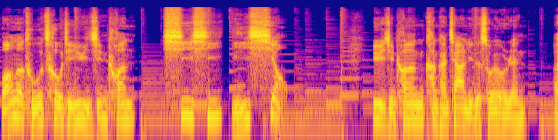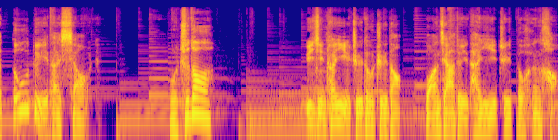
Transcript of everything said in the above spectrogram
王乐图凑近玉锦川，嘻嘻一笑。玉锦川看看家里的所有人啊，都对他笑着。我知道啊。玉锦川一直都知道，王家对他一直都很好。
